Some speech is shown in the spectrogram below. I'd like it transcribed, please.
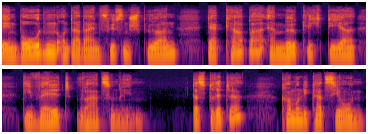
den Boden unter deinen Füßen spüren. Der Körper ermöglicht dir, die Welt wahrzunehmen. Das dritte, Kommunikation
